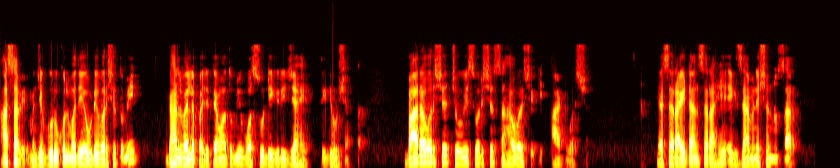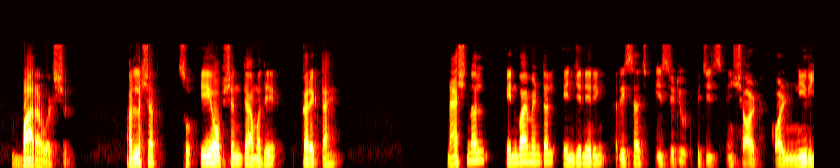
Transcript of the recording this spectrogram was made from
असावे. म्हणजे गुरुकुलमध्ये एवढे वर्ष तुम्ही घालवायला पाहिजे. तेव्हा तुम्ही वसू डिग्री जी आहे ती घेऊ शकता. बारा वर्ष चोवीस वर्ष सहा वर्ष की आठ वर्ष. याचं राईट आन्सर आहे एक्झामिनेशननुसार बारा वर्ष. आलं लक्षात? सो ए ऑप्शन त्यामध्ये करेक्ट आहे. National Environmental engineering research institute which is in short called NEERI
